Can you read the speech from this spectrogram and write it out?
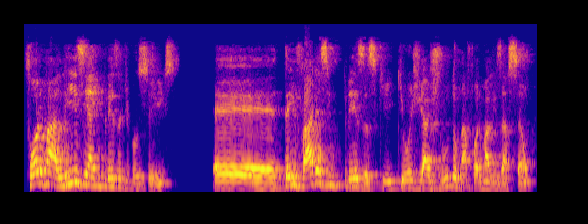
Formalize a empresa de vocês, é, tem várias empresas que, que hoje ajudam na formalização.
